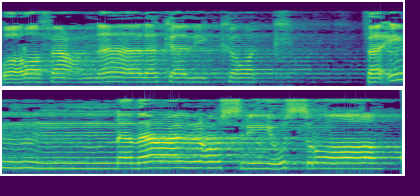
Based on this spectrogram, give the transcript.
ورفعنا لك ذكرك. فإن مع العسر يسرا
